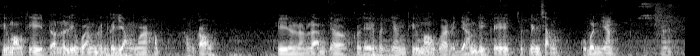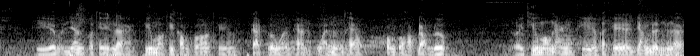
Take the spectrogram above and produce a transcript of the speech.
Thiếu máu thì đó là liên quan đến cái dòng à, hồng, hồng cầu. thì nó làm cho cơ thể bệnh nhân thiếu máu và nó giảm đi cái chức năng sống của bệnh nhân thì à, bệnh nhân có thể là thiếu máu thì không có thể, các cơ quan khác nó cũng ảnh hưởng theo, không có hoạt động được. Rồi thiếu máu nặng thì nó có thể dẫn đến là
